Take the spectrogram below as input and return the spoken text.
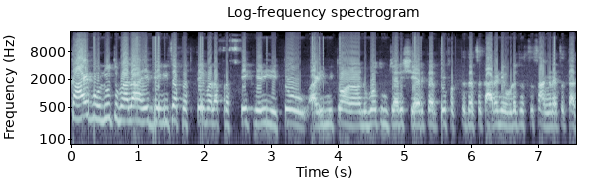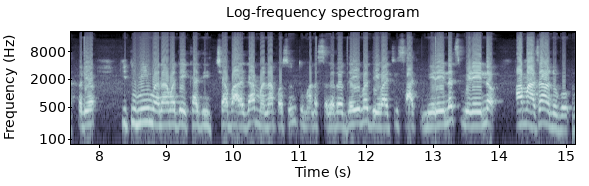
काय बोलू तुम्हाला? हे देवीचा प्रत्यय मला प्रत्येक वेळी येतो आणि मी तो अनुभव तुमच्यावर शेअर करते. फक्त त्याचं कारण एवढंच असतं सांगण्याचं तात्पर्य की तुम्ही मनामध्ये एखादी इच्छा बाळगा मनापासून तुम्हाला सदैव देवाची साथ मिळेलच मिळेल. हा माझा अनुभव.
